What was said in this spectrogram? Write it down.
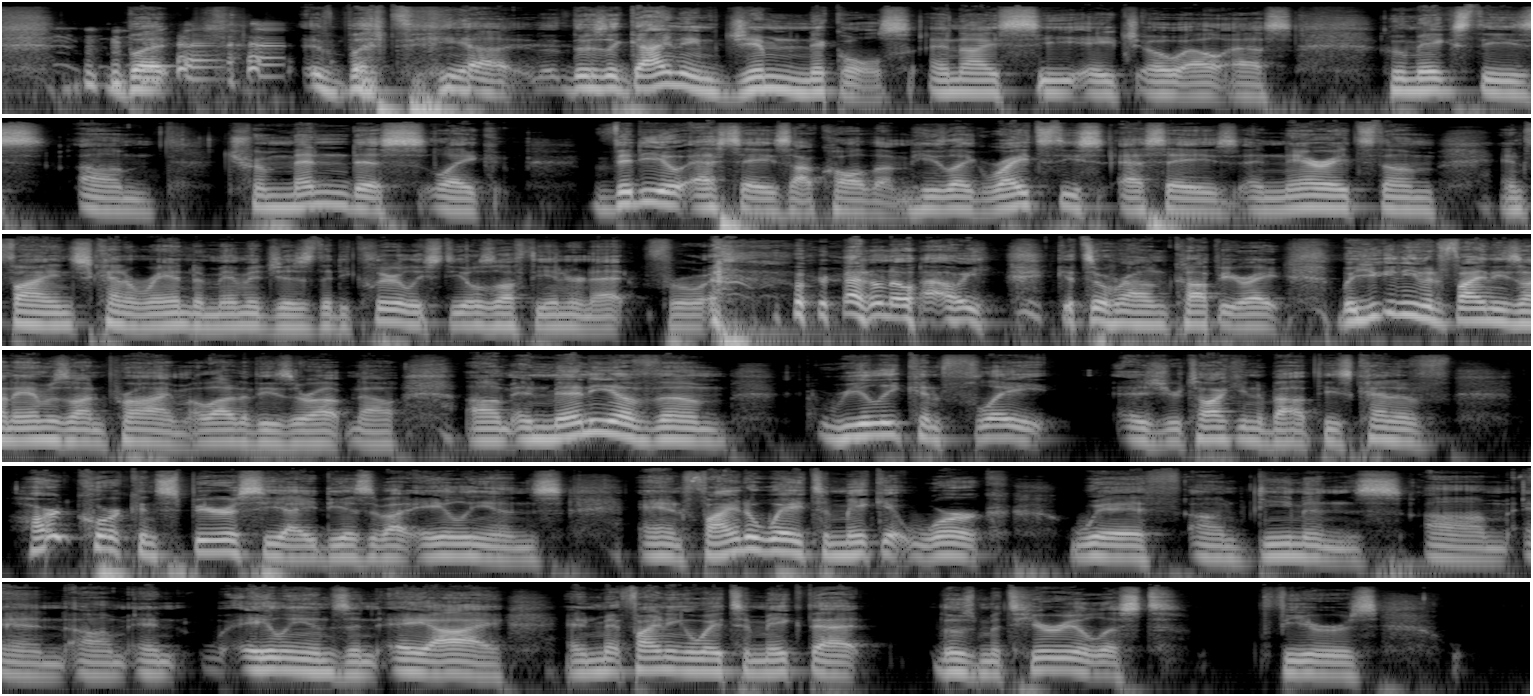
but but yeah, there's a guy named Jim Nichols, N I C H O L S, who makes these um, tremendous like video essays, I'll call them. He like writes these essays and narrates them and finds kind of random images that he clearly steals off the internet for I don't know how he gets around copyright, but you can even find these on Amazon Prime. A lot of these are up now. Um, and many of them really conflate as you're talking about these kind of hardcore conspiracy ideas about aliens and find a way to make it work with um, demons um, and um, and aliens and AI, and finding a way to make that those materialist fears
